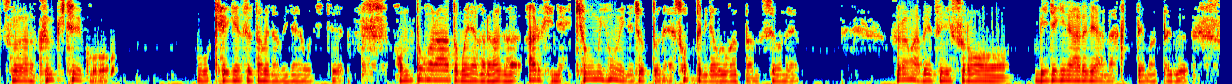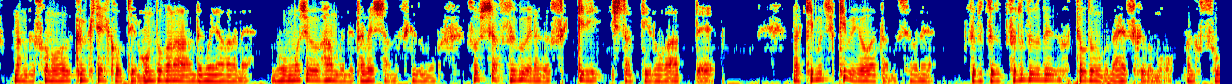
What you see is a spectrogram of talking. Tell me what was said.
それは空気抵抗を経験するためだみたいなこと言って、本当かなと思いながら、なんかある日ね、興味本位でちょっとね、沿ってみたことがあったんですよね。それはまあ別にその、美的なあれではなくて、全く、なんかその空気抵抗っていうの本当かななんて思いながらね、面白い半分で試したんですけども、そしたらすごいなんかスッキリしたっていうのがあって、気持ち、気分良かったんですよね。ツルツル、ツルツルでってことでもないですけども、なんかそう、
